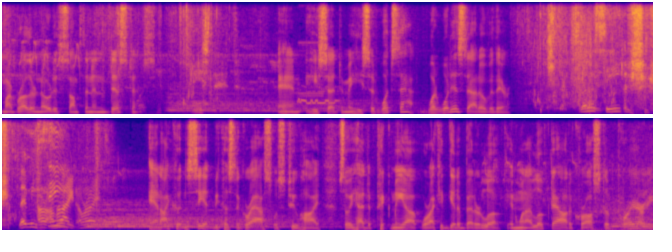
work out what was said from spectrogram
My brother noticed something in the distance. What is that? And he said to me, he said, What's that? What, what is that over there? Let me see. Let me see. All right, all right. And I couldn't see it because the grass was too high, so he had to pick me up where I could get a better look. And when I looked out across the prairie,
